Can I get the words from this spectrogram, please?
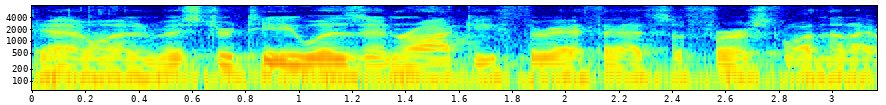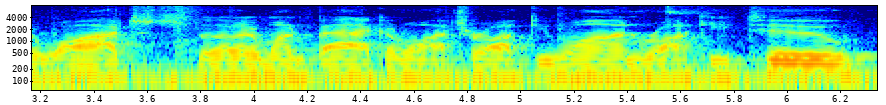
And when Mr. T was in Rocky 3, I think that's the first one that I watched. So then I went back and watched Rocky 1, Rocky 2.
